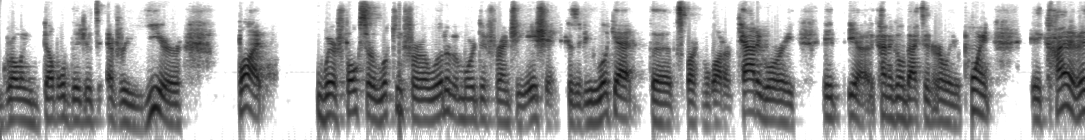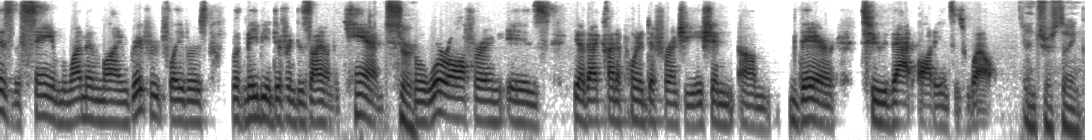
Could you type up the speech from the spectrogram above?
growing double digits every year, but where folks are looking for a little bit more differentiation. Because if you look at the sparkling water category, it yeah, kind of going back to an earlier point, it kind of is the same lemon, lime, grapefruit flavors with maybe a different design on the can. Sure. What we're offering is you know that kind of point of differentiation um, there to that audience as well. Interesting.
